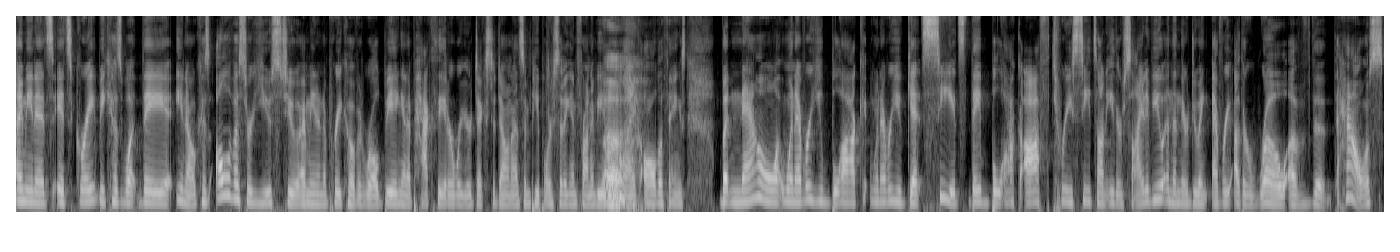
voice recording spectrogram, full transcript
I mean, it's it's great because what they, you know, because all of us are used to, I mean, in a pre-COVID world, being in a packed theater where you're dicks to donuts and people are sitting in front of you and like all the things. But now, whenever you block, whenever you get seats, they block off three seats on either side of you, and then they're doing every other row of the house.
